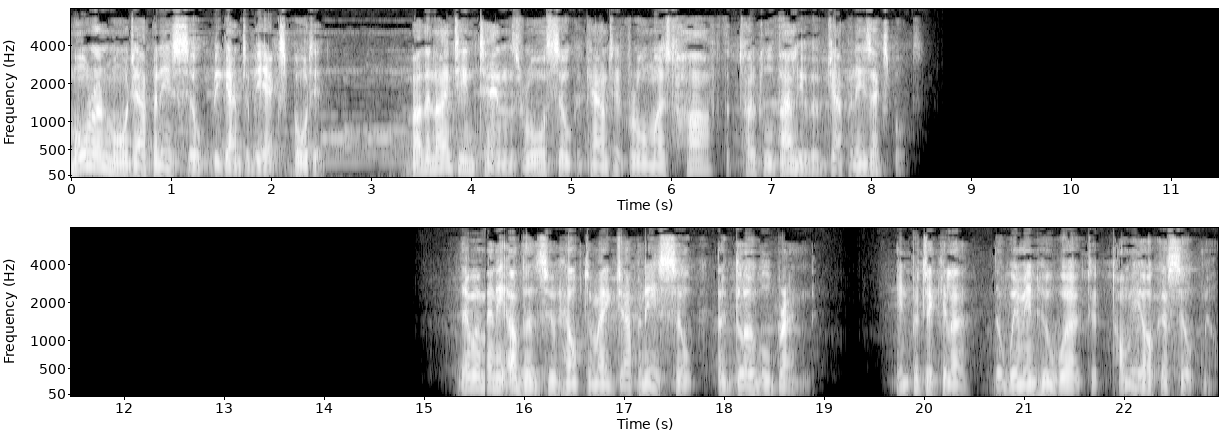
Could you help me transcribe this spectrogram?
More and more Japanese silk began to be exported. By the 1910s, raw silk accounted for almost half the total value of Japanese exports. There were many others who helped to make Japanese silk a global brand. In particular, the women who worked at Tomioka Silk Mill.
